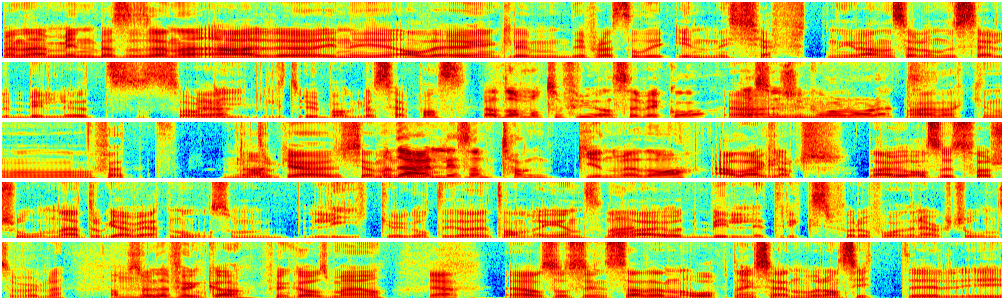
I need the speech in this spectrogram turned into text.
Men eh, min beste scene er eh, inni alle, egentlig de fleste av de inni kjeften-greiene. Selv om de ser litt billige ut, så, så er de litt ubehagelig å se på. ass. Ja, da måtte frua se VK. Ja. Jeg syns ikke det var noe ålreit. Nei, det er ikke noe fett. Jeg tror ikke jeg kjenner Men det er noen liksom tanken ved det òg. Ja, det er klart. Det er jo assosiasjoner. Jeg tror ikke jeg vet noen som liker å gå til tannlegen. Så Nei. det er jo et billig triks for å få en reaksjon, selvfølgelig. Men det funka. Funka hos meg òg. Ja. Og så syns jeg den åpningsscenen hvor han sitter i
